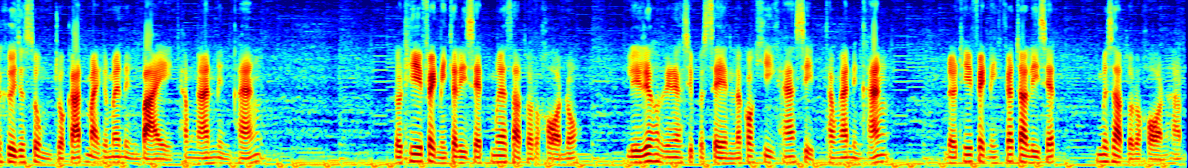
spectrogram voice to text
ก็คือจะสุ่มจั่วการ์ดใหม่ขึ้นมา 1 ใบ ทำงาน 1 ครั้ง ดยที่เอฟเฟกต์นี้จะรีเซ็ตเมื่อสับตัวละครเนาะรีเลือกของตัวเอง10%แล้วก็คีย์50ทำงาน1ครั้ง โดยที่เอฟเฟกต์นี้ก็จะรีเซ็ตเมื่อสับตัวละครนะครับ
